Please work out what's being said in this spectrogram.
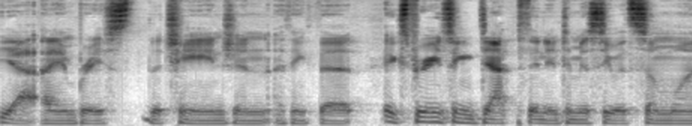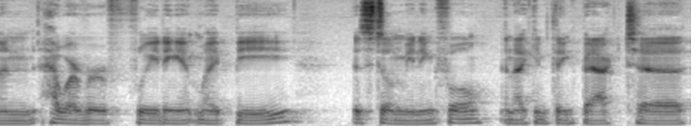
yeah, I embrace the change. And I think that experiencing depth and intimacy with someone, however fleeting it might be, is still meaningful. And I can think back to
